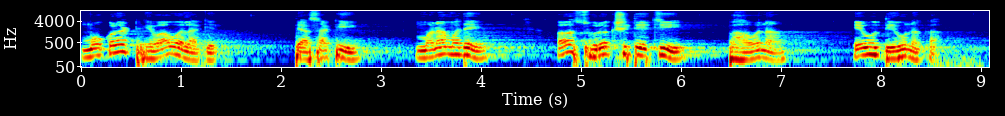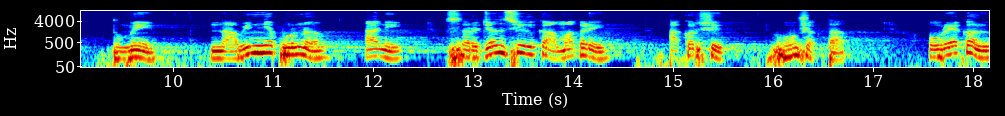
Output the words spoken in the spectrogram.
मोकळं ठेवावं लागेल. त्यासाठी मनामध्ये असुरक्षितेची भावना येऊ देऊ नका. तुम्ही नाविन्यपूर्ण आणि सर्जनशील कामाकडे आकर्षित होऊ शकता. ओरॅकल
